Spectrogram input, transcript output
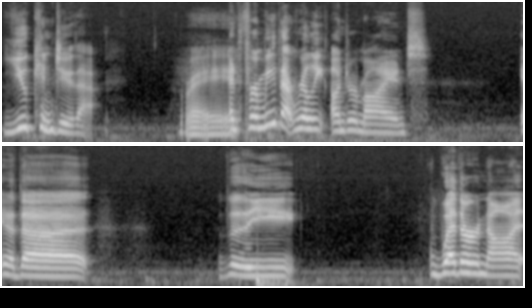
you can do that Right. and for me that really undermined you know, the the whether or not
